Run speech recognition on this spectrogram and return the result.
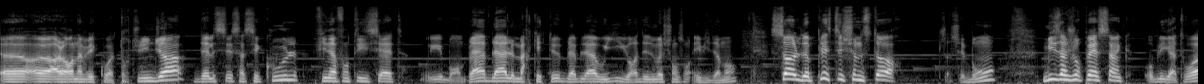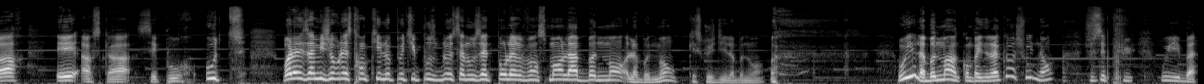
Euh, euh, alors, on avait quoi? Tortue Ninja, DLC, ça c'est cool. Final Fantasy 7, oui, bon, blabla, le marketeur, blabla, oui, il y aura des nouvelles chansons, évidemment. Solde PlayStation Store, ça c'est bon. Mise à jour PS5, obligatoire. Et Asuka, c'est pour août. Voilà les amis, je vous laisse tranquille. Le petit pouce bleu, ça nous aide pour les révancements. L'abonnement. L'abonnement? Qu'est-ce que je dis, l'abonnement? Oui, l'abonnement accompagne de la cloche, oui, non Je sais plus. Oui, bah,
